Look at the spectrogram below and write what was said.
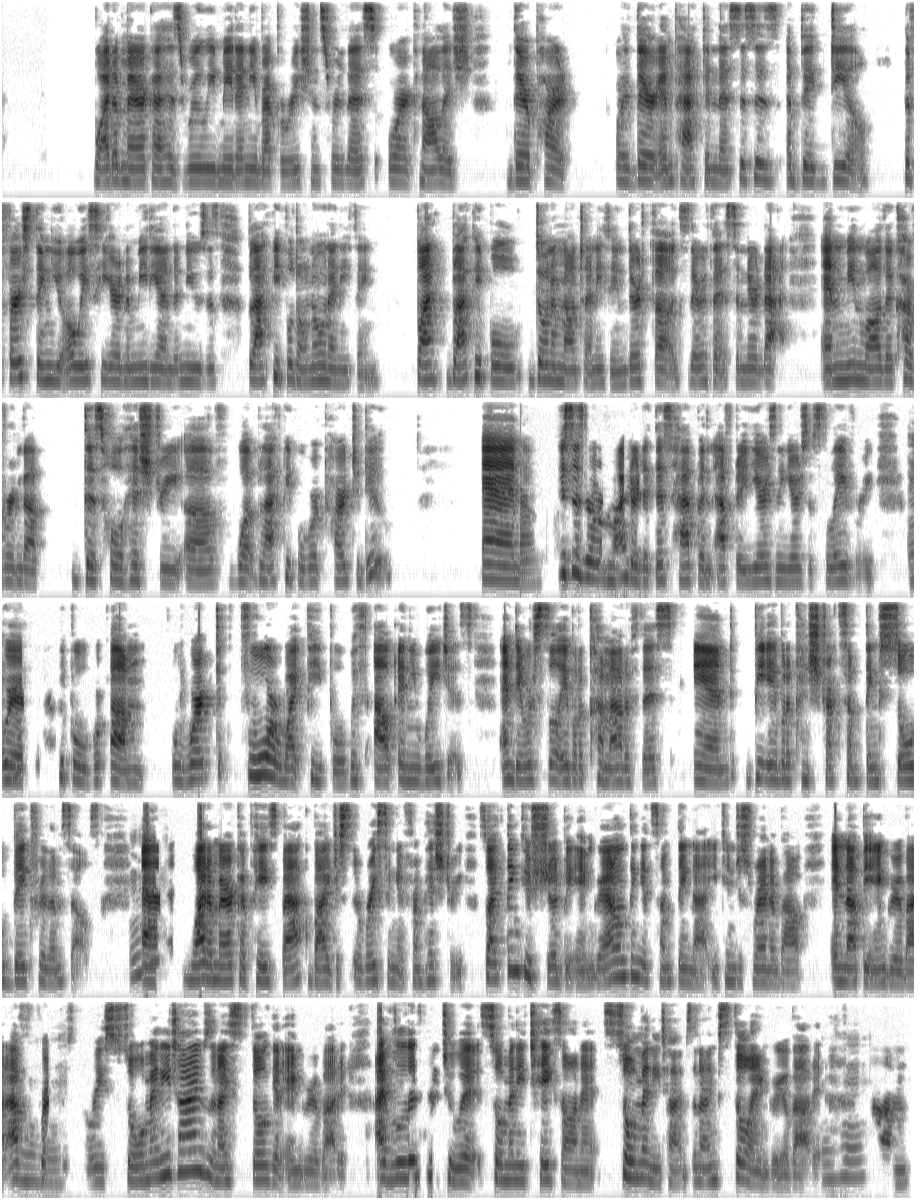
white America has really made any reparations for this or acknowledged their part or their impact in this. This is a big deal. The first thing you always hear in the media and the news is black people don't own anything black black people don't amount to anything. They're thugs. They're this and they're that. And meanwhile, they're covering up this whole history of what black people worked hard to do. And yeah. this is a reminder that this happened after years and years of slavery, mm-hmm. where people um, worked for white people without any wages and they were still able to come out of this and be able to construct something so big for themselves mm-hmm. and white america pays back by just erasing it from history so i think you should be angry i don't think it's something that you can just rant about and not be angry about i've mm-hmm. read the story so many times and i still get angry about it i've listened to it so many takes on it so many times and i'm still angry about it mm-hmm. um,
